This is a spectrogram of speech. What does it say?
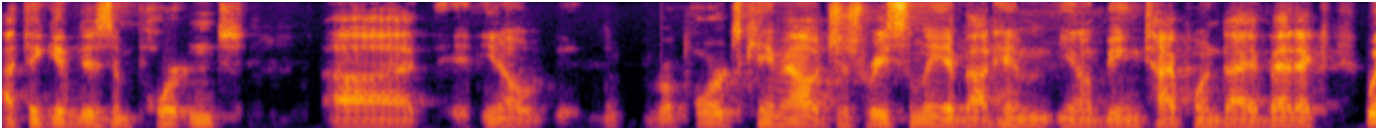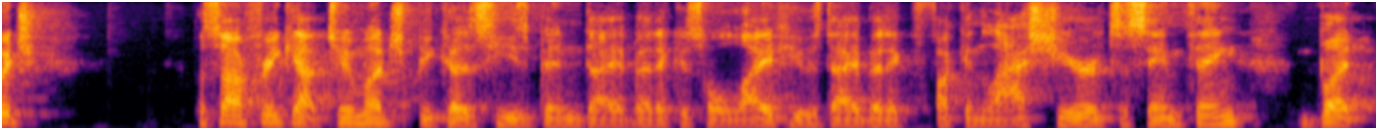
I think it is important uh, you know, reports came out just recently about him, you know, being type 1 diabetic, which let's not freak out too much because he's been diabetic his whole life. He was diabetic fucking last year. It's the same thing. But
